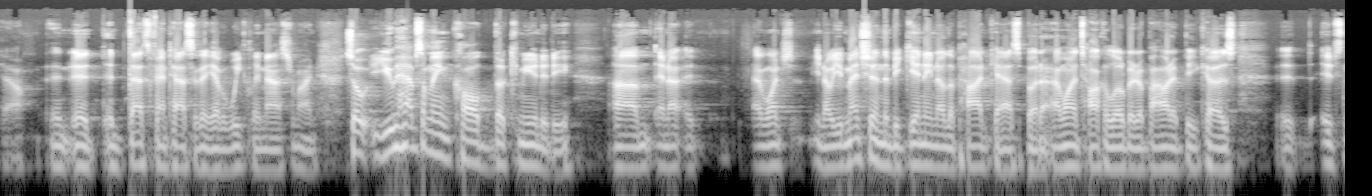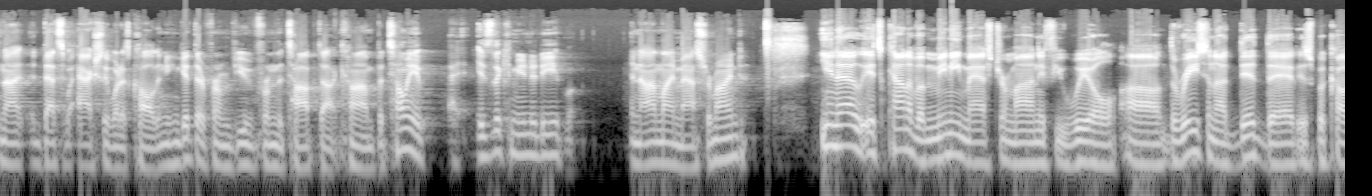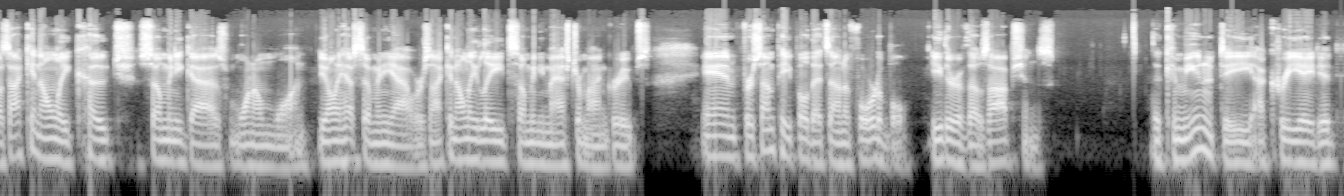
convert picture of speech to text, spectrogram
Yeah. It, it, it, that's fantastic that you have a weekly mastermind. So you have something called the community. Um, and I, I want you, you know, you mentioned in the beginning of the podcast, but I want to talk a little bit about it because it, it's not, that's actually what it's called. And you can get there from viewfromthetop.com. But tell me, is the community an online mastermind? You know, it's kind of a mini mastermind, if you will. Uh, the reason I did that is because I can only coach so many guys one on one. You only have so many hours. I can only lead so many mastermind groups. And for some people, that's unaffordable, either of those options. The community I created,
